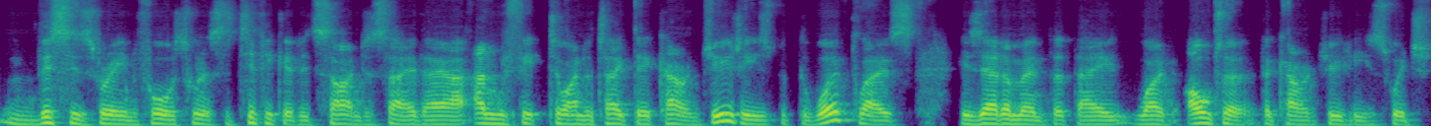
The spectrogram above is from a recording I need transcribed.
this is reinforced when a certificate is signed to say they are unfit to undertake their current duties, but the workplace is adamant that they won't alter the current duties, which,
